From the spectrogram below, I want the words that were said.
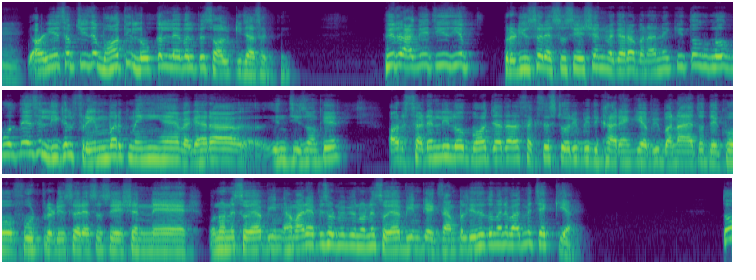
हम्म। और ये सब चीज़ें बहुत ही लोकल लेवल पे सॉल्व की जा सकती। फिर आगे चीज़ ये प्रोड्यूसर एसोसिएशन वगैरह बनाने की तो लोग बोलते हैं ऐसे लीगल फ्रेमवर्क नहीं है वगैरह इन चीज़ों के। और सडनली लोग बहुत ज़्यादा सक्सेस स्टोरी भी दिखा रहे हैं कि अभी बना है तो देखो फ़ूड प्रोड्यूसर एसोसिएशन ने उन्होंने सोयाबीन हमारे एपिसोड में भी उन्होंने सोयाबीन के एग्ज़ाम्पल दिए थे तो मैंने बाद में चेक किया। तो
